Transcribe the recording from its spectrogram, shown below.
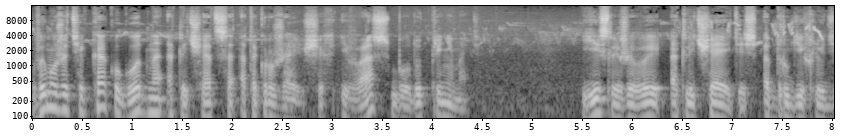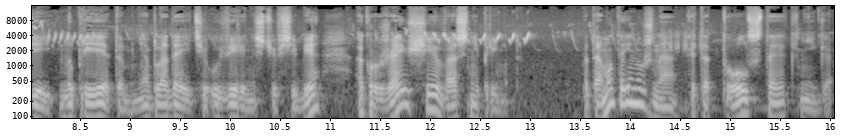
вы можете как угодно отличаться от окружающих, и вас будут принимать. Если же вы отличаетесь от других людей, но при этом не обладаете уверенностью в себе, окружающие вас не примут. Потому-то и нужна эта толстая книга.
